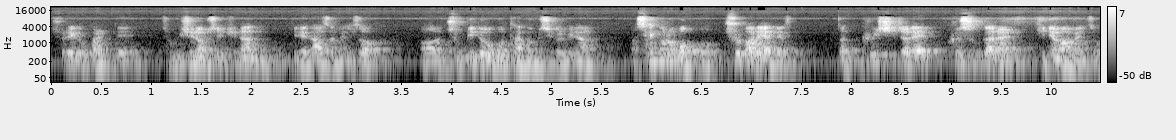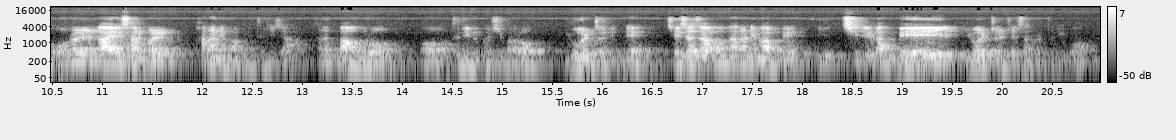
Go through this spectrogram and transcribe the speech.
출애굽할 때 정신없이 피난길에 나서면서 어, 준비도 못한 음식을 그냥 생으로 먹고 출발해야 됐던 그 시절의 그 순간을 기념하면서 오늘 나의 삶을 하나님 앞에 드리자 하는 마음으로 어, 드리는 것이 바로 6월절인데 제사장은 하나님 앞에 이 7일간 매일 6월절 제사를 드리고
